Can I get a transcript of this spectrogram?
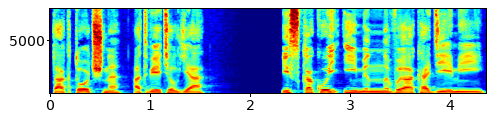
Так точно, ответил я. Из какой именно вы академии?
